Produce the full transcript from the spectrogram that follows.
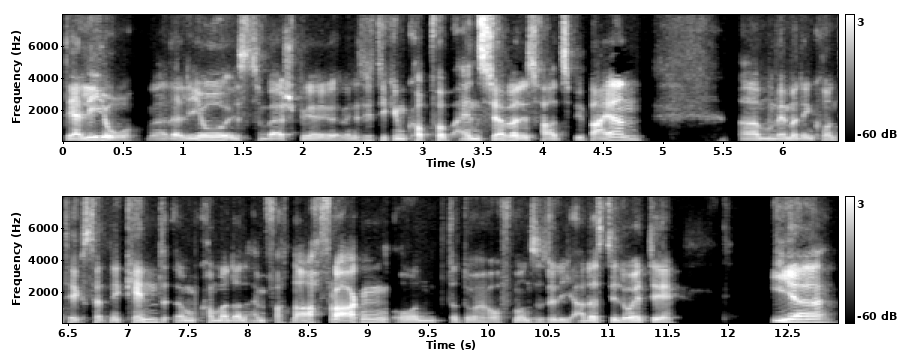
der Leo? Ja, der Leo ist zum Beispiel, wenn ich es richtig im Kopf habe, ein Server des VZB Bayern. Ähm, wenn man den Kontext halt nicht kennt, ähm, kann man dann einfach nachfragen und dadurch hoffen wir uns natürlich auch, dass die Leute eher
